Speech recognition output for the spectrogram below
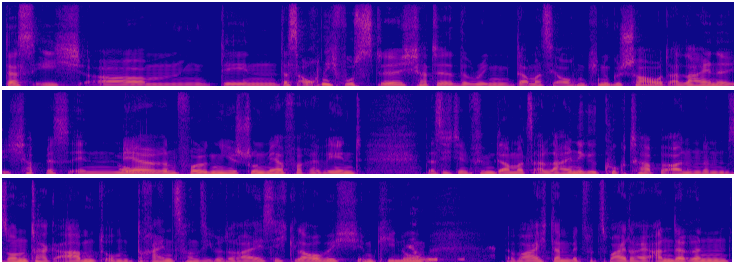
dass ich ähm, den, das auch nicht wusste. Ich hatte The Ring damals ja auch im Kino geschaut, alleine. Ich habe es in oh. mehreren oh. Folgen hier schon mehrfach erwähnt, dass ich den Film damals alleine geguckt habe, an einem Sonntagabend um 23.30 Uhr, glaube ich, im Kino. Ja, da war ich dann mit so zwei, drei anderen,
